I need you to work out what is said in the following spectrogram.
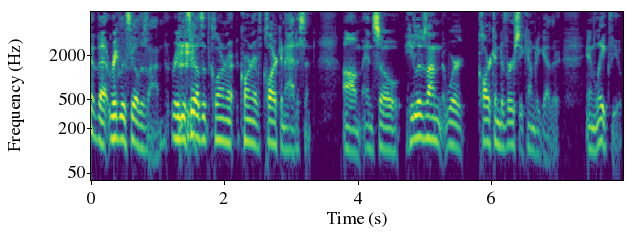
that Wrigley Field is on. Wrigley Field's at the corner corner of Clark and Addison, um, and so he lives on where Clark and Diversey come together in Lakeview.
